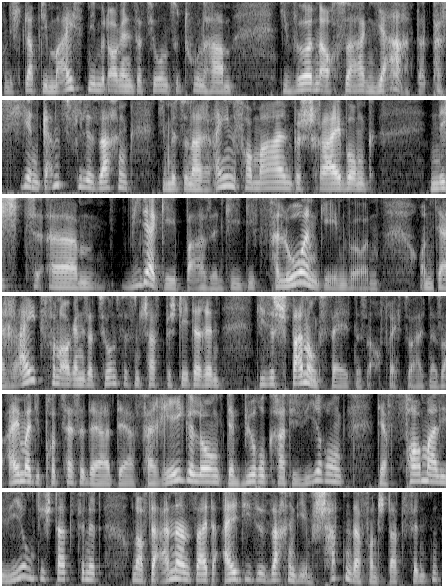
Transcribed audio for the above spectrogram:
Und ich glaube, die meisten, die mit Organisationen zu tun haben, die würden auch sagen, ja, da passieren ganz viele Sachen, die mit so einer rein formalen Beschreibung nicht ähm, wiedergebbar sind, die, die verloren gehen würden. Und der Reiz von Organisationswissenschaft besteht darin, dieses Spannungsverhältnis aufrechtzuerhalten. Also einmal die Prozesse der, der Verregelung, der Bürokratisierung, der Formalisierung, die stattfindet, und auf der anderen Seite all diese Sachen, die im Schatten davon stattfinden,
